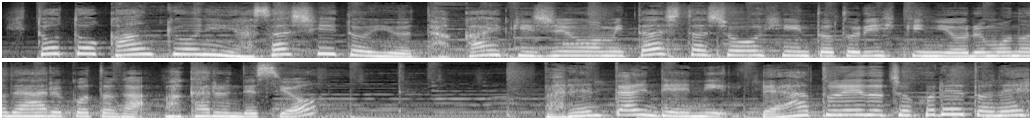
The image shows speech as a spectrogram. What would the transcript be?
人と環境に優しいという高い基準を満たした商品と取引によるものであることがわかるんですよ。バレンタインデーにフェアトレードチョコレートね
